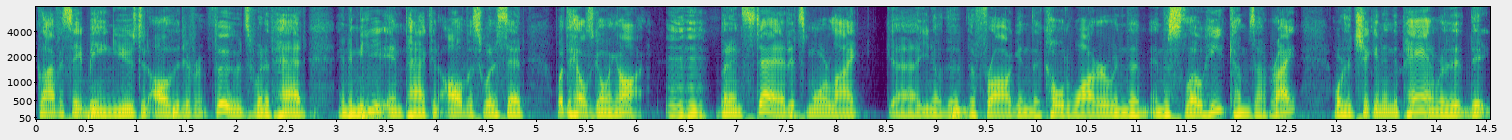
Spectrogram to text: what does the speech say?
glyphosate being used in all of the different foods would have had an immediate impact, and all of us would have said, "What the hell's going on?" But instead, it's more like uh, you know the the frog in the cold water when the and the slow heat comes up, right? Or the chicken in the pan where the, the,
